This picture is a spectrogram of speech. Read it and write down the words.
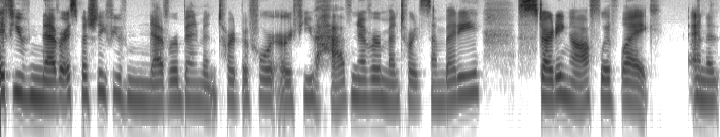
if you've never, especially if you've never been mentored before, or if you have never mentored somebody, starting off with like an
